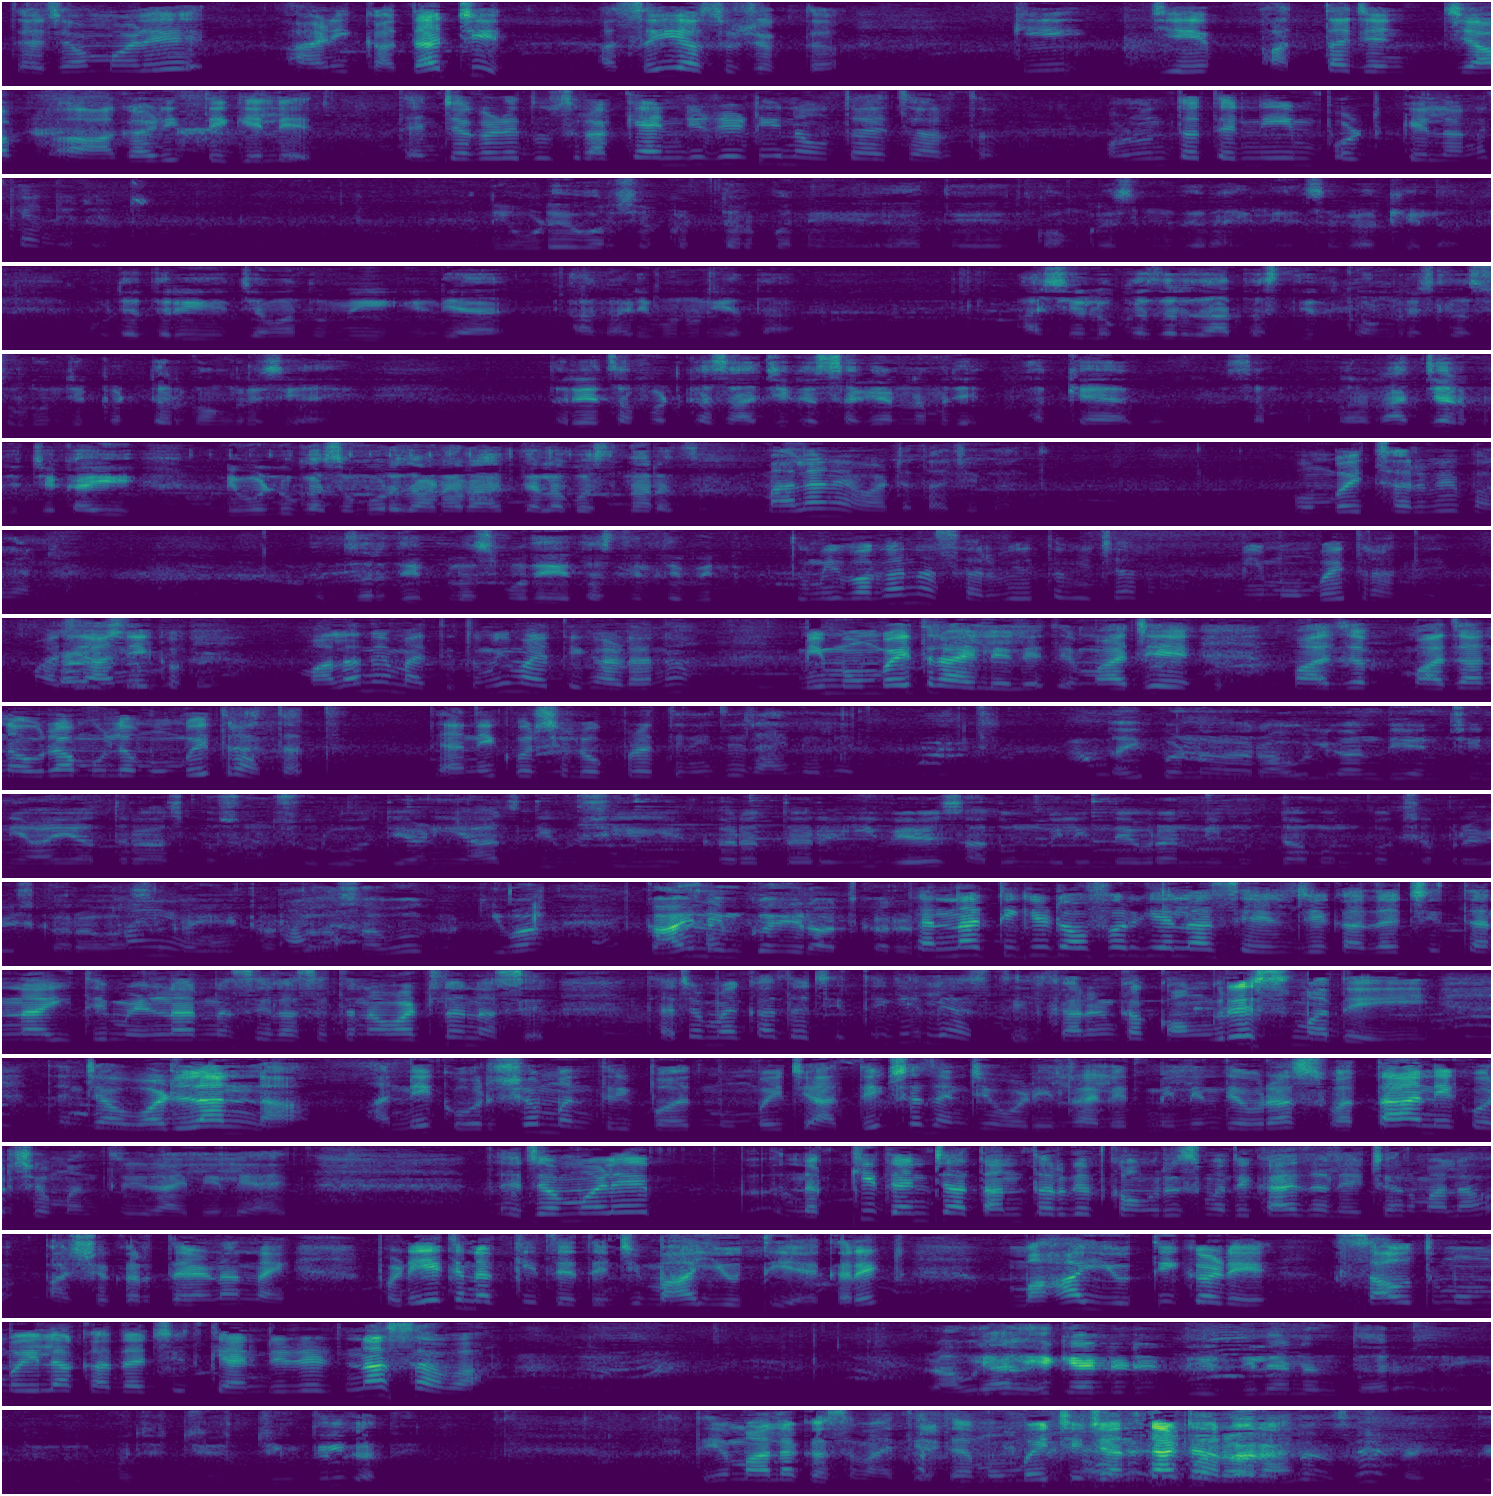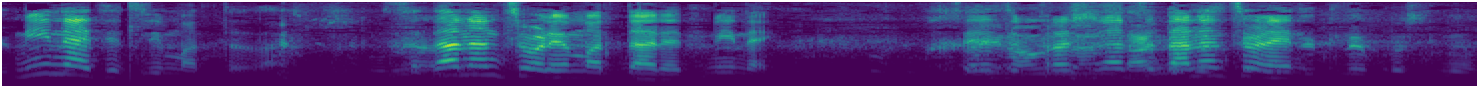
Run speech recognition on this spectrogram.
त्याच्यामुळे आणि कदाचित असंही असू शकतं की जे आत्ता ज्यांच्या आघाडीत ते गेलेत त्यांच्याकडे दुसरा कॅन्डिडेटही नव्हता याचा अर्थ. म्हणून तर त्यांनी इम्पोर्ट केला ना कॅन्डिडेट एवढे वर्ष कट्टरपणे ते काँग्रेसमध्ये राहिले सगळं केलं. कुठेतरी जेव्हा तुम्ही इंडिया आघाडी म्हणून येता असे लोक जर जात असतील काँग्रेसला सोडून जे कट्टर काँग्रेसी आहे तर याचा फटका साहजिकच सगळ्यांना म्हणजे अख्ख्या सम- राज्यात म्हणजे जे काही निवडणुका समोर जाणार आहात त्याला बसणारच. मला नाही वाटत अजिबात. मुंबईत सर्वे बघा ना. जर ते प्लसमध्ये येत असतील ते विन तुम्ही बघा ना सर्वे तर विचारा. मी मुंबईत राहते. माझे अनेक? मला नाही माहिती. तुम्ही माहिती काढा ना. मी मुंबईत राहिलेले ते माझे माझं माझा नवरा मुलं मुंबईत राहतात. ते अनेक वर्ष लोकप्रतिनिधी राहिलेले ताई पण राहुल गांधी यांची न्याय यात्रा आजपासून सुरू होते आणि याच दिवशी खरं तर ही वेळ साधून मिलिंद देवरांनी मुद्दामून पक्ष प्रवेश करावा असं नाही काही हो. ठरलं असावं? किंवा काय नेमकं हे राजकारण? त्यांना तिकीट ऑफर केलं असेल जे कदाचित त्यांना इथे मिळणार नसेल असं त्यांना वाटलं नसेल त्याच्यामुळे कदाचित ते गेले असतील. कारण का काँग्रेसमध्येही त्यांच्या वडिलांना अनेक वर्ष मंत्रीपद मुंबईचे अध्यक्ष त्यांचे वडील राहिलेत. मिलिंद देवरा स्वतः अनेक वर्ष मंत्री राहिलेले आहेत. त्याच्यामुळे नक्की त्यांच्यात अंतर्गत काँग्रेसमध्ये काय झालं याच्यावर मला भाष्य करता येणार नाही. पण एक नक्कीच आहे त्यांची महायुती आहे करेक्ट महायुतीकडे साऊथ मुंबईला कदाचित कॅन्डिडेट नसावा. हे कॅन्डिडेट दिल्यानंतर म्हणजे जिंकतील का ते? ते मला कसं माहिती त्या मुंबईची जनता ठरवणार. मी नाही तिथली मतदार. सदानंद सोळे मतदार आहेत मी नाही. प्रश्न सदानंद प्रश्न.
